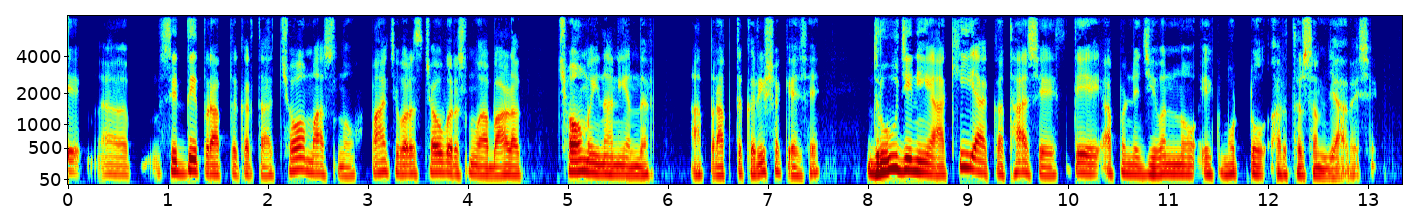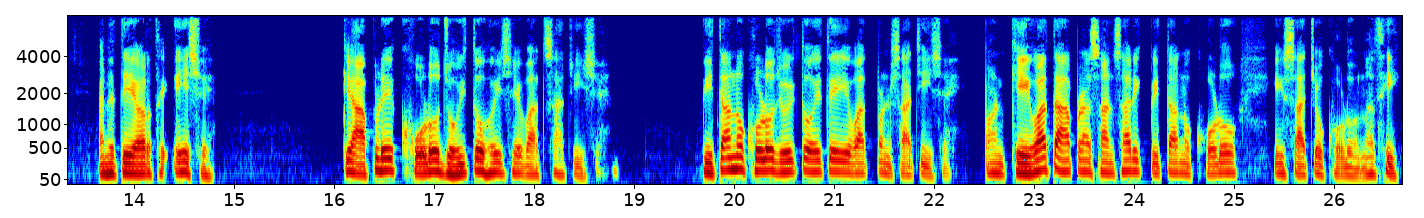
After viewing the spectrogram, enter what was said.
સિદ્ધિ પ્રાપ્ત કરતા, છ માસનો, પાંચ વર્ષ, છ વર્ષનું આ બાળક છ મહિનાની અંદર આ પ્રાપ્ત કરી શકે છે. ધ્રુવજીની આખી આ કથા છે તે આપણને જીવનનો એક મોટો અર્થ સમજાવે છે. અને તે અર્થ એ છે કે આપણે ખોડો જોઈતો હોય છે વાત સાચી છે. પિતાનો ખોડો જોઈતો હોય તે એ વાત પણ સાચી છે. પણ કહેવાતા આપણા સાંસારિક પિતાનો ખોડો એ સાચો ખોડો નથી.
